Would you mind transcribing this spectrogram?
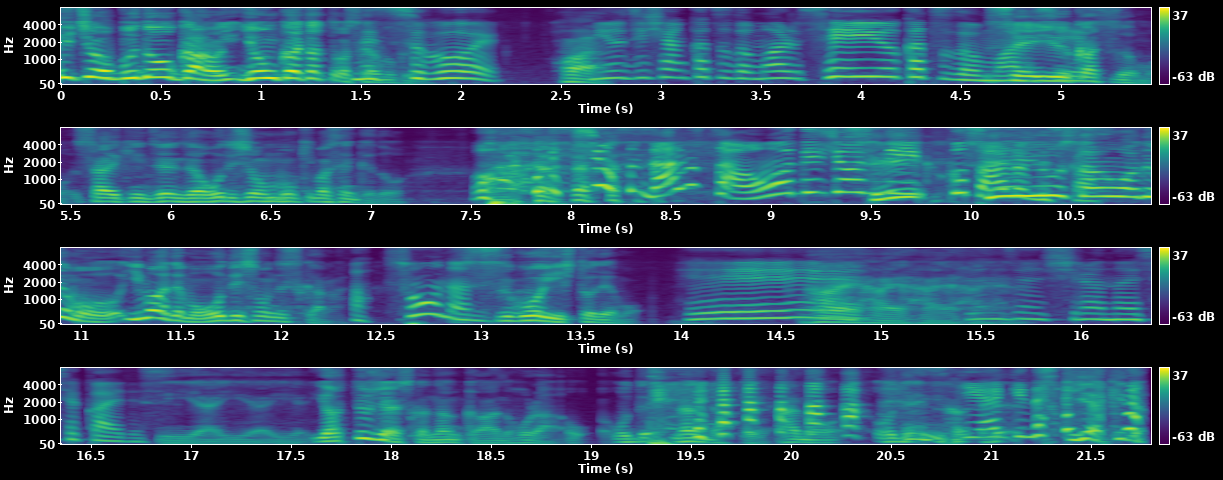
一応武道館4回立ってますからね、僕、すごい。はいミュージシャン活動もある、声優活動もあるし。声優活動も最近全然オーディションも起きませんけどオーディション、なるさんオーディションに行くことあるん声ですか？優さんはでも今でもオーディションですからあ、そうなんですすごい人でも、へえ。はいはいはいはい。全然知らない世界です。いやいやいや。やってるじゃないですか？なんかあのほらおおでなんだっけ？あのおでんのすき焼きねすき焼きの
